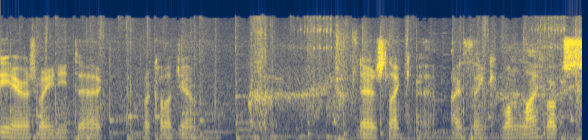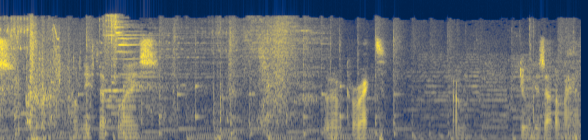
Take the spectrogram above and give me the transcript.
See, here is where you need the color gem. There's like, uh, I think, one life box underneath that place. If I'm correct. I'm doing this out of my head.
